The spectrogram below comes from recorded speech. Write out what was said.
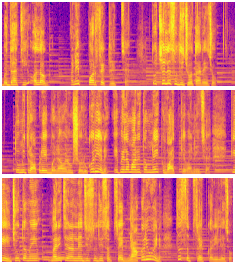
બધાથી અલગ અને પરફેક્ટ રીત છે. તો છેલ્લે સુધી જોતા રહેજો. તો મિત્રો, આપણે એ બનાવવાનું શરૂ કરીએ ને, એ પહેલાં મારે તમને એક વાત કહેવાની છે કે જો તમે મારી ચેનલને હજી સુધી સબસ્ક્રાઈબ ના કર્યું હોય ને, તો સબસ્ક્રાઈબ કરી લેજો.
